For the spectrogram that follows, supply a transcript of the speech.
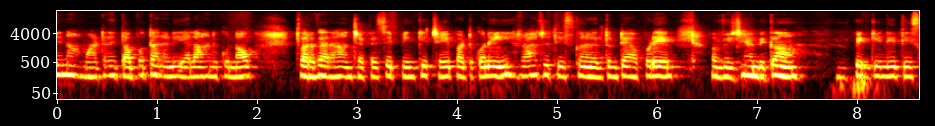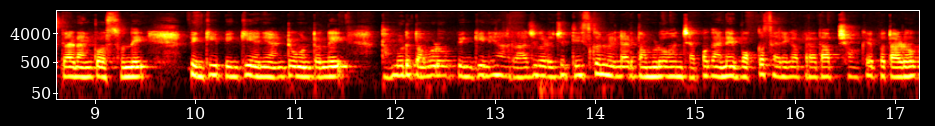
నేను ఆ మాటని తప్పుతానని ఎలా అనుకున్నావు? త్వరగా రా అని చెప్పేసి పింకీ చేయి పట్టుకొని రాజు తీసుకుని వెళ్తుంటే అప్పుడే విజయాంబిక పింకీని తీసుకెళ్ళడానికి వస్తుంది. పింకీ పింకీ అని అంటూ ఉంటుంది. తమ్ముడు తమ్ముడు పింకీని ఆ రాజుగాడు వచ్చి తీసుకుని వెళ్ళాడు తమ్ముడు అని చెప్పగానే ఒక్కసారిగా ప్రతాప్ షాక్ అయిపోతాడు.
